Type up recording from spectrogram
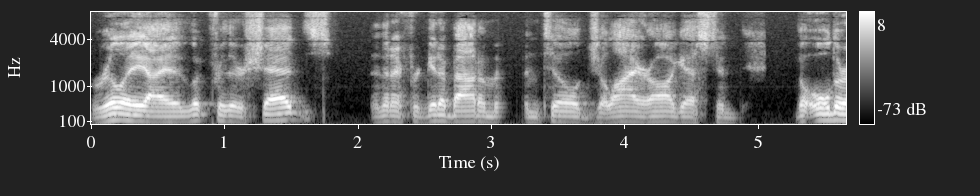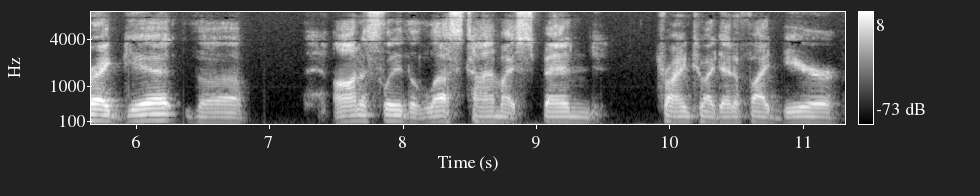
really I look for their sheds and then I forget about them until July or August. And the older I get, the honestly, the less time I spend trying to identify deer.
